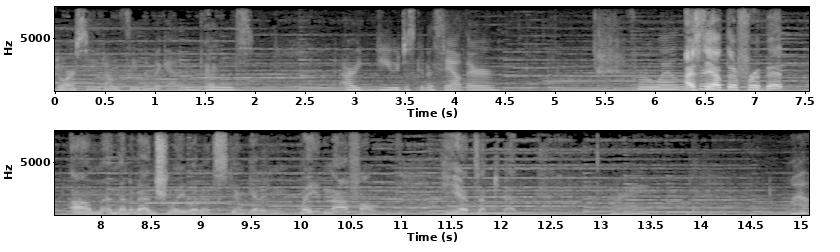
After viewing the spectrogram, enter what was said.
door so you don't see them again. And are you just going to stay out there for a while? I stay out there for a bit, um, and then eventually, when it's you know getting late enough, I'll he heads up to bed. All right. Well,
